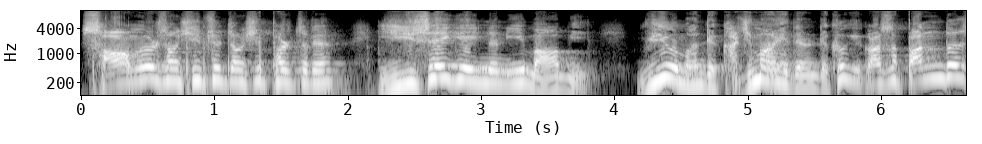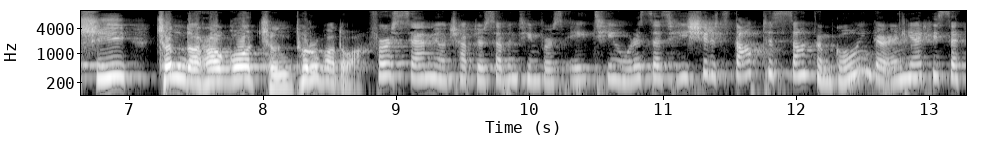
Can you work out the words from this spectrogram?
사무엘상 17장 18절에 이세계에 있는 이 마음이 위험한데 가지 마야 되는데 거기 가서 반드시 전달하고 정표를 받아와. First Samuel chapter 17 verse 18 where it says he should have stopped his son from going there and yet he said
